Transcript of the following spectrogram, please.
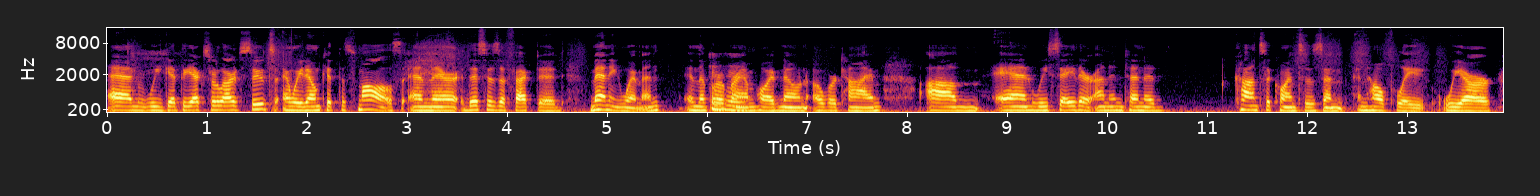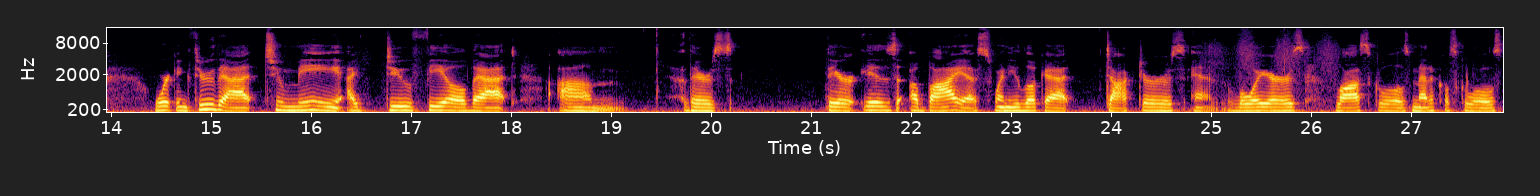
and we get the extra large suits, and we don't get the smalls. And there, this has affected many women in the program who I've known over time. Um, and we say they're unintended consequences, and, and hopefully we are working through that. To me, I do feel that um, there's there is a bias when you look at doctors and lawyers, law schools, medical schools,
